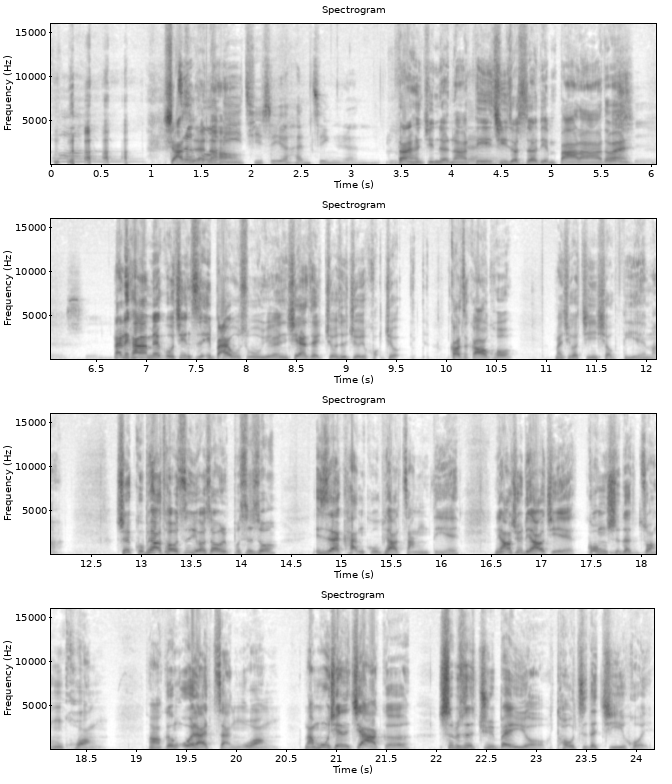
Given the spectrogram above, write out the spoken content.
吓死人了哈！其实也很惊人，当然很惊人啦。第一季就十二点八啦，对不对？是是。那你看它每股净值一百五十五元，现在在九十九九高值高科，买几个金修跌嘛。所以股票投资有时候不是说一直在看股票涨跌，你要去了解公司的状况啊，跟未来展望。那目前的价格是不是具备有投资的机会？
